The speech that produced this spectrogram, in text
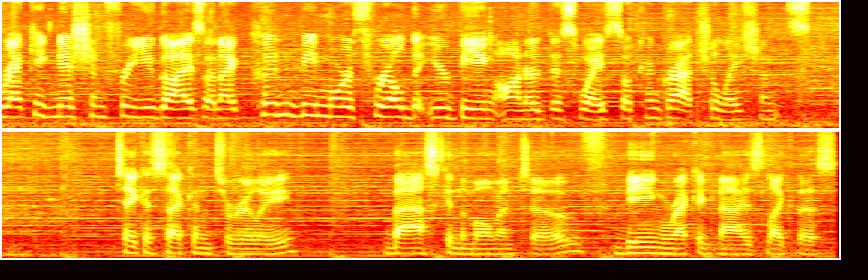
recognition for you guys, and I couldn't be more thrilled that you're being honored this way, so congratulations. take a second to really bask in the moment of being recognized like this.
